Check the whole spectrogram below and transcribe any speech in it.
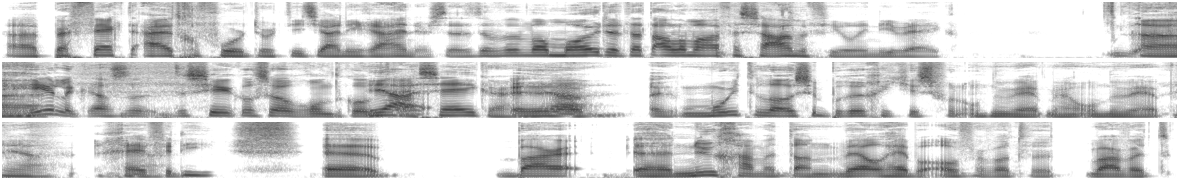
eh, perfect uitgevoerd door Tijani Reinders. Dat is wel mooi dat dat allemaal even samenviel in die week. Eh, Heerlijk als de, de cirkel zo rondkomt. ja, hè? zeker. Eh, ja. eh, moeiteloze bruggetjes van onderwerp naar onderwerp ja. geven die. Eh, maar eh, nu gaan we het dan wel hebben over wat we, waar we het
